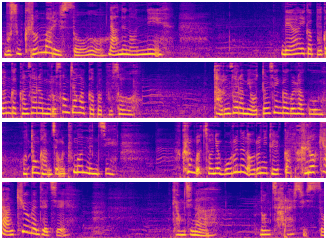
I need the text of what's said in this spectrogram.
무슨 그런 말이 있어. 나는 언니, 내 아이가 무감각한 사람으로 성장할까봐 무서워. 다른 사람이 어떤 생각을 하고 어떤 감정을 품었는지 그런 걸 전혀 모르는 어른이 될까봐. 그렇게 안 키우면 되지. 경진아, 넌 잘할 수 있어.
